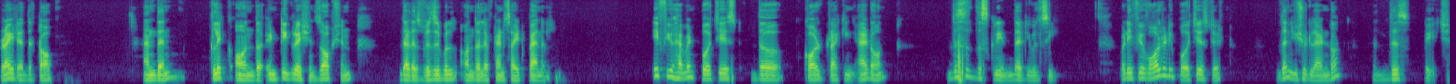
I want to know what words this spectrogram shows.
right at the top and then click on the integrations option that is visible on the left hand side panel. If you haven't purchased the call tracking add-on, this is the screen that you will see. But if you've already purchased it, then you should land on this page.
